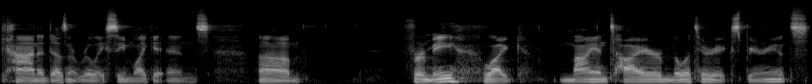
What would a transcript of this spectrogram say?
kind of doesn't really seem like it ends. Um, for me, like my entire military experience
